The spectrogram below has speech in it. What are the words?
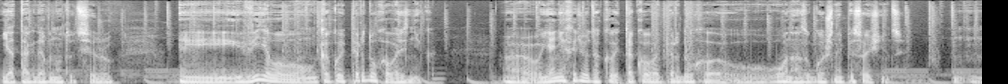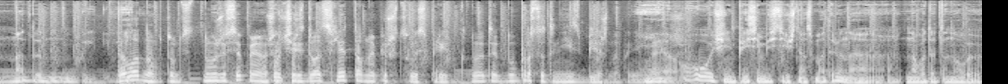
Я так давно тут сижу. И видел, какой пердуха возник. Э, я не хочу такой, такого пердуха у нас в Гошной песочнице. Надо... Да ладно, потом, ну мы же все понимаем, что очень... через 20 лет там напишут свой спринг. Ну, это ну, просто это неизбежно, понимаешь? Я очень пессимистично смотрю на, на вот эту новую,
